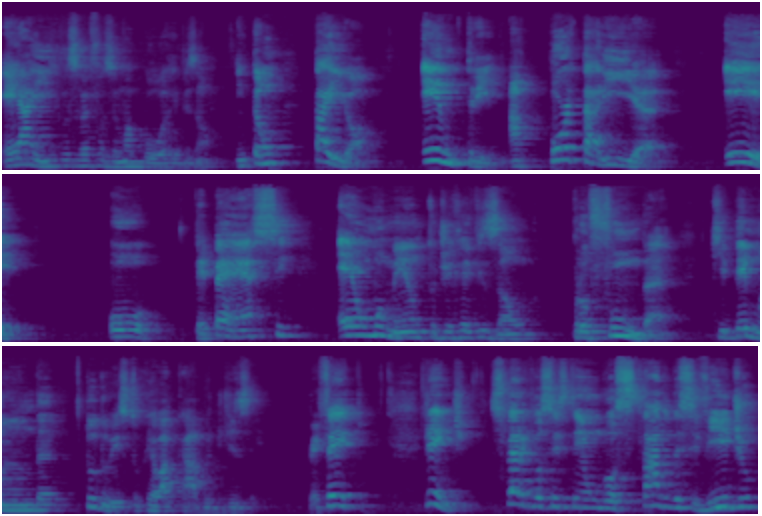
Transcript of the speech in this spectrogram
é aí que você vai fazer uma boa revisão. Então, tá aí, ó. Entre a portaria e o TPS é um momento de revisão profunda que demanda tudo isso que eu acabo de dizer. Perfeito? Gente, espero que vocês tenham gostado desse vídeo.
